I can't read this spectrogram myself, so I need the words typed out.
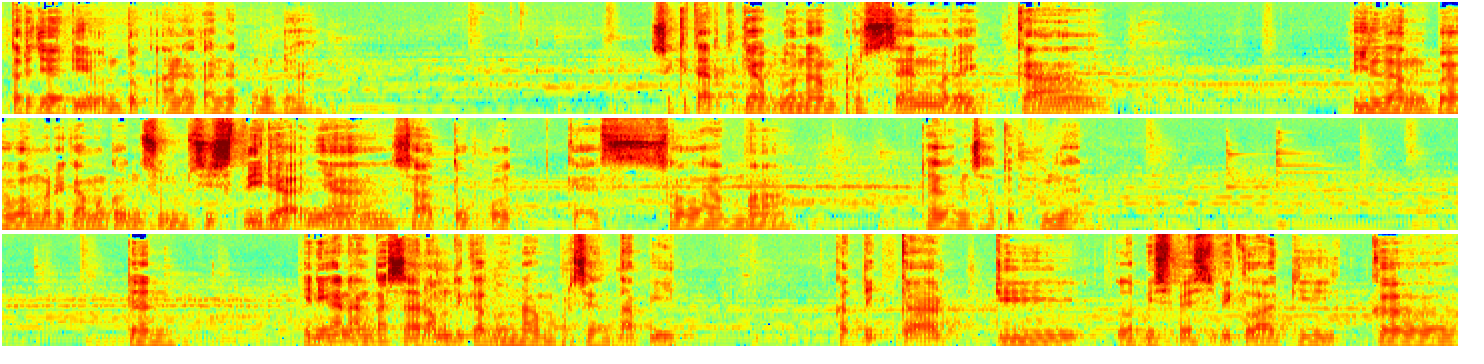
terjadi untuk anak-anak muda. Sekitar 36% mereka bilang bahwa mereka mengkonsumsi setidaknya satu podcast selama dalam satu bulan dan ini kan angka secara umum 36% tapi ketika di lebih spesifik lagi ke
